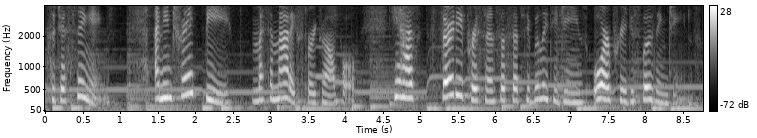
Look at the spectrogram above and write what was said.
such as singing. And in trait B, mathematics for example, he has 30% susceptibility genes or predisposing genes.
